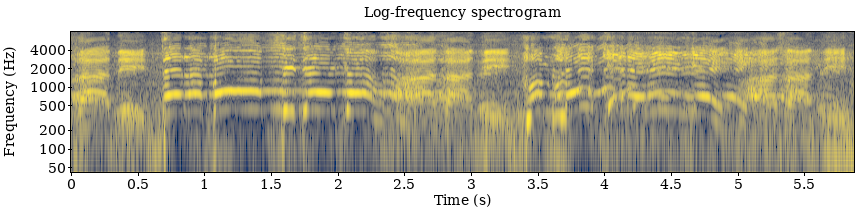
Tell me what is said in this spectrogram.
سن تیرا باپ بھی دے گا۔ آزادی۔ ہم لے کے رہیں گے۔ آزادی۔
